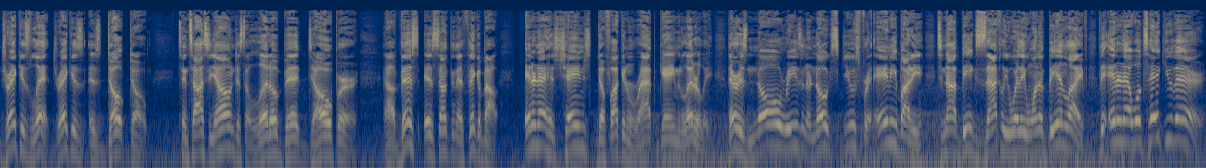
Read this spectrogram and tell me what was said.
Drake is lit. Drake is is dope dope. Tentacion just a little bit doper. Now this is something to think about. Internet has changed the fucking rap game literally. There is no reason or no excuse for anybody to not be exactly where they want to be in life. The internet will take you there.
